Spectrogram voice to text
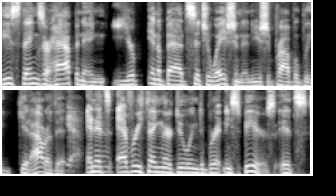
these things are happening, you're in a bad situation and you should probably get out of it. Yeah. And it's everything they're doing to Britney Spears. It's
